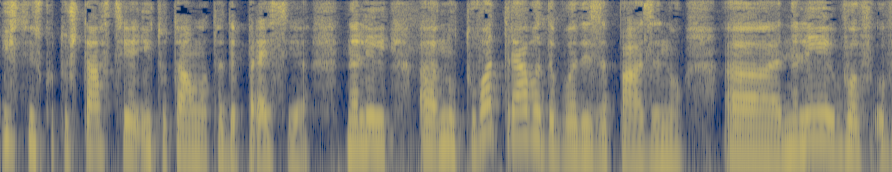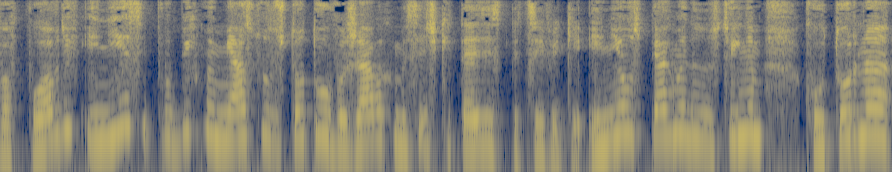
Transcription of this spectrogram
истинското щастие и тоталната депресия. Нали? А, но това трябва да бъде запазено а, нали? в, в Пловдив и ние си пробихме място, защото уважавахме всички тези специфики. И ние успяхме да достигнем културна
